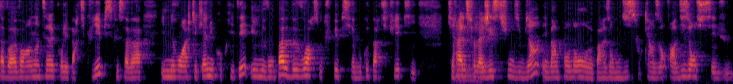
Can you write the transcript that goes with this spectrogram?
avoir, un intérêt pour les particuliers puisque ça va, ils ne vont acheter que la nue propriété et ils ne vont pas devoir s'occuper, puisqu'il y a beaucoup de particuliers qui, qui râlent sur Mmh. la gestion du bien, et ben pendant, euh, par exemple, 10 ou 15 ans, enfin 10 ans si c'est du,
